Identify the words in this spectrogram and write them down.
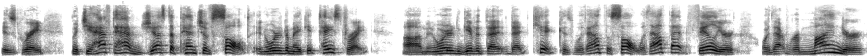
is great, but you have to have just a pinch of salt in order to make it taste right um, in order to give it that that kick. Because without the salt, without that failure or that reminder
